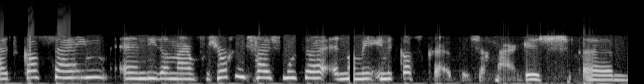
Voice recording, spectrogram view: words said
uit de kast zijn en die dan naar een verzorgingshuis moeten en dan weer in de kast kruipen, zeg maar. Dus ehm,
